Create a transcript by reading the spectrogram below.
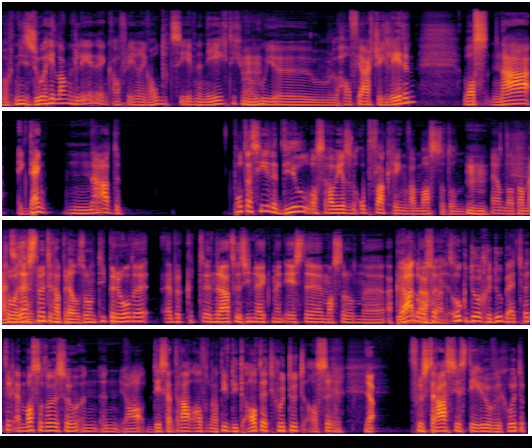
nog niet zo heel lang geleden, ik denk aflevering 197, Mhm. een goede halfjaartje geleden, was na, ik denk na de potentiële deal, was er alweer zo'n opflakkering van Mastodon. Ja, omdat dan mensen... Zo zo- 26 april, zo rond die periode heb ik het inderdaad gezien dat ik mijn eerste Mastodon-account Ja, dat was ook door gedoe bij Twitter. En Mastodon is zo een, een ja, decentraal alternatief die het altijd goed doet als er Ja. frustratie is tegenover de grote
